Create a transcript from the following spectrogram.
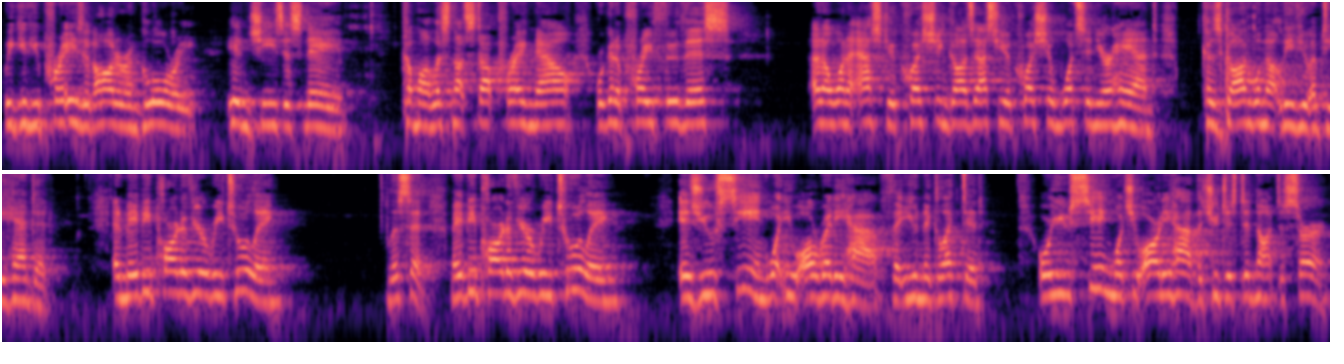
We give you praise and honor and glory in Jesus' name. Come on, let's not stop praying now. We're going to pray through this. And I want to ask you a question. God's asking you a question. What's in your hand? Because God will not leave you empty handed. And maybe part of your retooling, listen, maybe part of your retooling is you seeing what you already have that you neglected or you seeing what you already have that you just did not discern.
